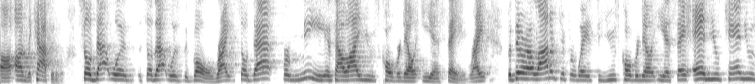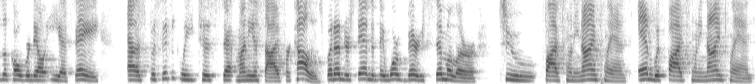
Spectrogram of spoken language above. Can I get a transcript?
uh, on the capital. So that was so that was the goal, right? So that for me is how I use Coverdell ESA, right? But there are a lot of different ways to use Coverdell ESA, and you can use a Coverdell ESA uh, specifically to set money aside for college. But understand that they work very similar to 529 plans and with 529 plans,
